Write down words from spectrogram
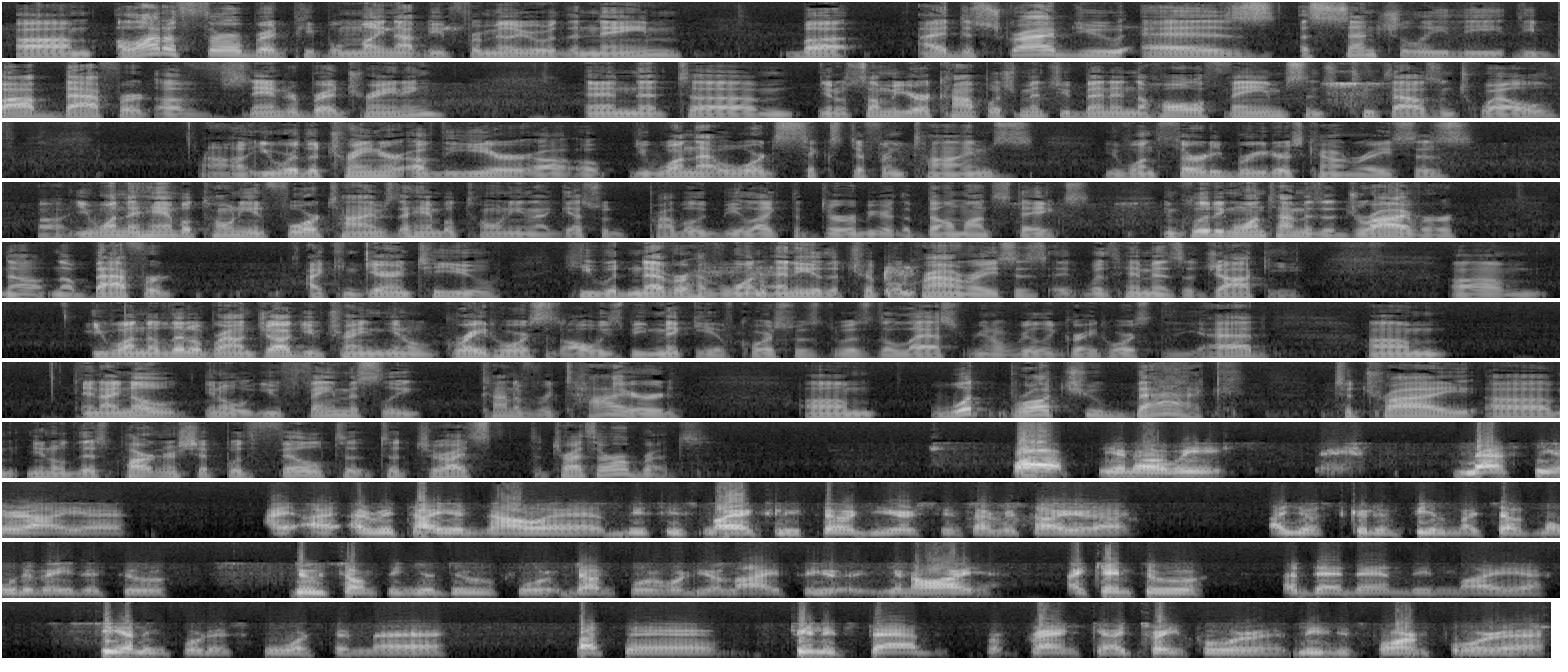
um, a lot of thoroughbred people might not be familiar with the name, but I described you as essentially the, the Bob Baffert of standardbred training, and that um, you know some of your accomplishments. You've been in the Hall of Fame since 2012. Uh, you were the trainer of the year. Uh, oh, you won that award six different times. You've won 30 Breeders' Crown races. Uh, you won the Hambletonian four times. The Hambletonian, I guess, would probably be like the Derby or the Belmont Stakes, including one time as a driver. Now, now Baffert, I can guarantee you, he would never have won any of the Triple Crown races with him as a jockey. Um, you won the Little Brown Jug. You've trained, you know, great horses. Always B Miki, of course, was was the last, you know, really great horse that you had. Um, and I know, you know, you famously kind of retired. Um, what brought you back? To try, um, you know, this partnership with Phil to, to try to try thoroughbreds? Well, you know, we last year I uh, I, I, retired. Now uh, this is my actually third year since I retired. I I just couldn't feel myself motivated to do something you do for done for all your life. You, you know, I I came to a dead end in my uh, feeling for the sport, and uh, but uh, Philip's dad, Frank, I trained for Lindy Farm for. Uh,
